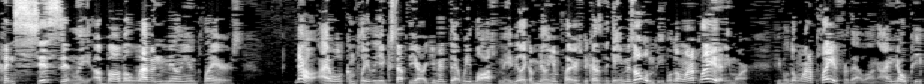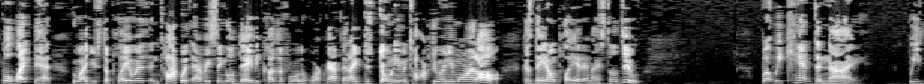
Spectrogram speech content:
consistently above 11 million players. Now, I will completely accept the argument that we lost maybe like a million players because the game is old and people don't want to play it anymore. People don't want to play it for that long. I know people like that who I used to play with and talk with every single day because of World of Warcraft that I just don't even talk to anymore at all because they don't play it and I still do. But we can't deny, we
